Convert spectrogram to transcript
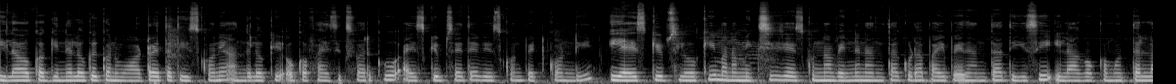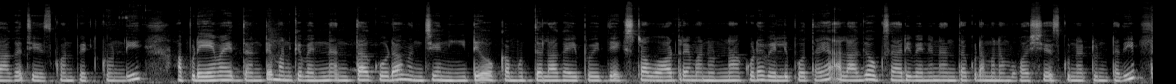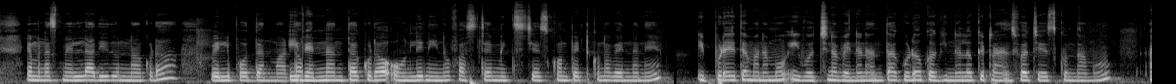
ఇలా ఒక గిన్నెలోకి కొన్ని వాటర్ అయితే తీసుకొని అందులోకి ఒక ఫైవ్ సిక్స్ వరకు ఐస్ క్యూబ్స్ అయితే వేసుకొని పెట్టుకోండి. ఈ ఐస్ క్యూబ్స్లోకి మనం మిక్సీ చేసుకున్న వెన్ననంతా కూడా పైపేదంతా తీసి ఇలాగ ఒక ముద్దల్లాగా చేసుకొని పెట్టుకోండి. అప్పుడు ఏమైందంటే మనకి వెన్నంతా కూడా మంచిగా నీట్గా ఒక ముద్దలాగా అయిపోయింది ఎక్స్ట్రా వాటర్ ఏమైనా ఉన్నా కూడా వెళ్ళిపోతాయి. అలాగే ఒకసారి వెన్ననంతా కూడా మనం వాష్ చేసుకున్నట్టు ఉంటుంది. ఏమైనా స్మెల్ అది ఇది ఉన్నా కూడా వెళ్ళిపోద్ది అనమాట ఈ వెన్నంతా కూడా ఓన్లీ నేను ఫస్ట్ టైం మిక్స్ చేసుకొని పెట్టుకున్న వెన్ననే. ఇప్పుడైతే మనము ఈ వచ్చిన వెన్ననంతా కూడా ఒక గిన్నెలోకి ట్రాన్స్ఫర్ చేసుకుందాము.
